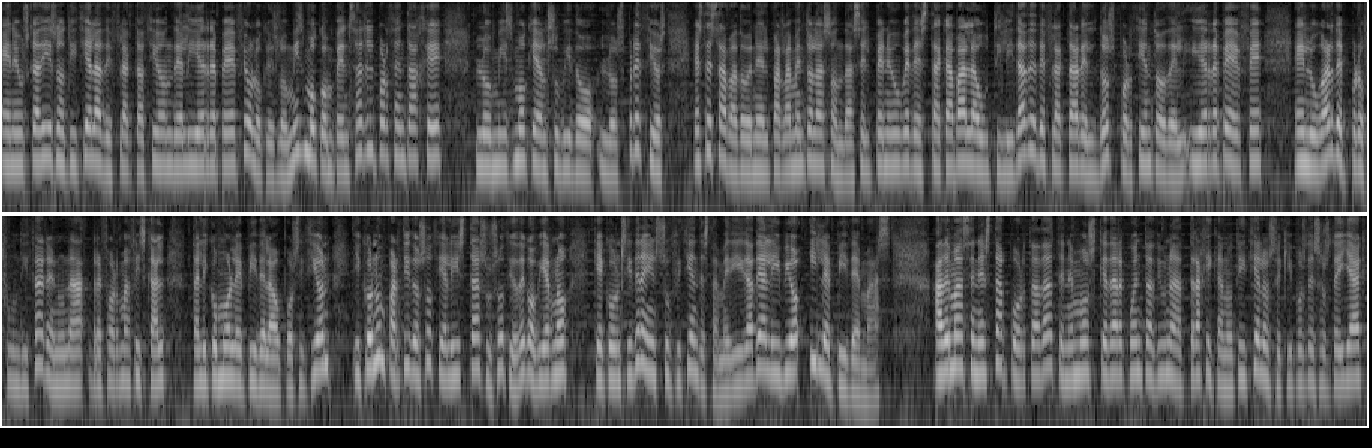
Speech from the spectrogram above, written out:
En Euskadi es noticia la deflactación del IRPF o lo que es lo mismo, compensar el porcentaje lo mismo que han subido los precios. Este sábado en el Parlamento Las Ondas el PNV destacaba la utilidad de deflactar el 2% del IRPF en lugar de profundizar en una reforma fiscal tal y como le pide la oposición y con un Partido Socialista, su socio de gobierno, que considera insuficiente esta medida de alivio y le pide más. Además, en esta portada tenemos que dar cuenta de una trágica noticia. Los equipos de Sosdeyac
